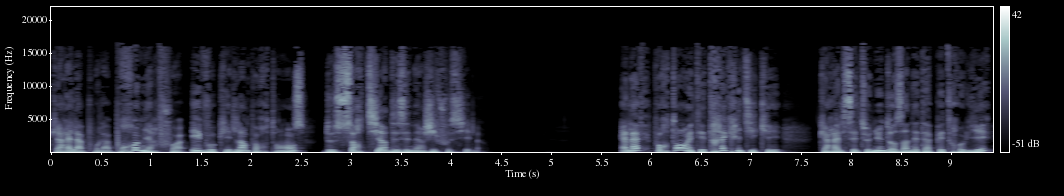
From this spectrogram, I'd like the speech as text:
car elle a pour la première fois évoqué l'importance de sortir des énergies fossiles. Elle avait pourtant été très critiquée, car elle s'est tenue dans un état pétrolier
